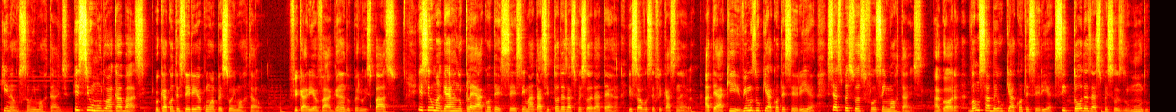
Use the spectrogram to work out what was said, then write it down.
que não são imortais. E se o mundo acabasse? O que aconteceria com uma pessoa imortal? Ficaria vagando pelo espaço? E se uma guerra nuclear acontecesse e matasse todas as pessoas da Terra e só você ficasse nela? Até aqui, vimos o que aconteceria se as pessoas fossem imortais. Agora, vamos saber o que aconteceria se todas as pessoas do mundo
